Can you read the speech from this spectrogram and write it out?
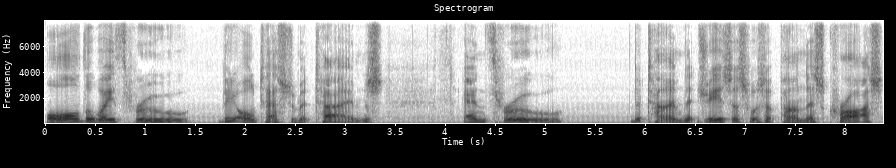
all the way through the Old Testament times and through the time that Jesus was upon this cross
